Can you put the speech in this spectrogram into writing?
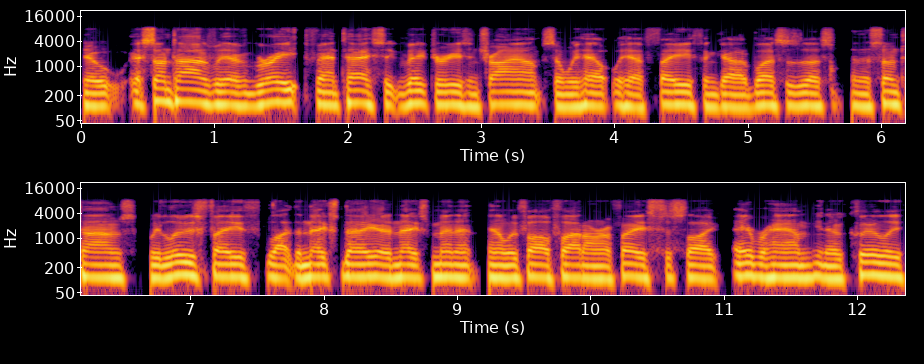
you know, sometimes we have great, fantastic victories and triumphs, and we have we have faith, and God blesses us. And then sometimes we lose faith, like the next day or the next minute, and we fall flat on our face. Just like Abraham, you know, clearly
